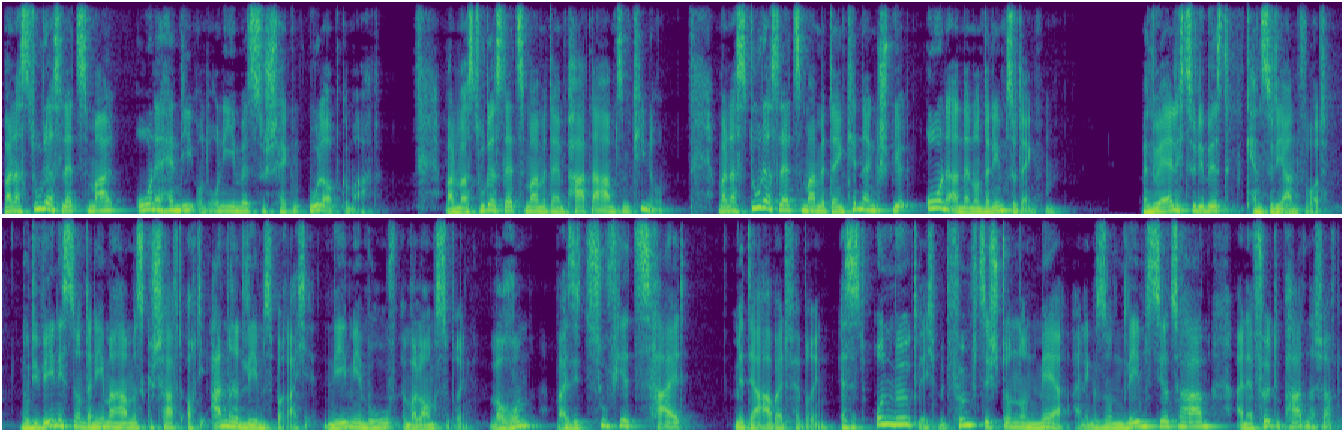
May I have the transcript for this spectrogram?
Wann hast du das letzte Mal ohne Handy und ohne E-Mails zu checken Urlaub gemacht? Wann warst du das letzte Mal mit deinem Partner abends im Kino? Wann hast du das letzte Mal mit deinen Kindern gespielt, ohne an dein Unternehmen zu denken? Wenn du ehrlich zu dir bist, kennst du die Antwort. Nur die wenigsten Unternehmer haben es geschafft, auch die anderen Lebensbereiche neben ihrem Beruf in Balance zu bringen. Warum? Weil sie zu viel Zeit mit der Arbeit verbringen. Es ist unmöglich, mit 50 Stunden und mehr einen gesunden Lebensstil zu haben, eine erfüllte Partnerschaft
